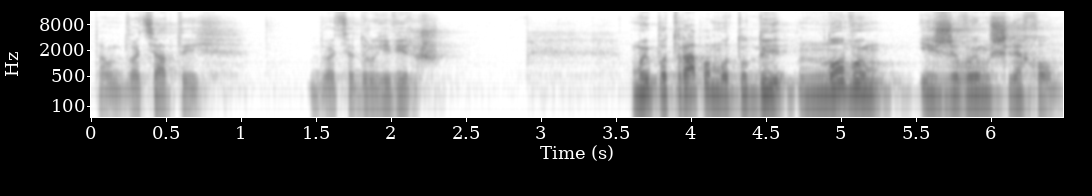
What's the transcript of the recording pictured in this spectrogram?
там 20, 22 вірш ми потрапимо туди новим і живим шляхом,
